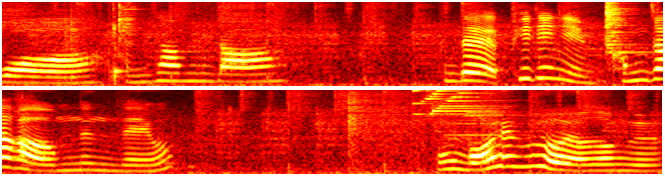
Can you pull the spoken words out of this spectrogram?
와, 감사합니다. 근데 PD님, 감자가 없는데요? 너무 많이 보여요, 너무.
